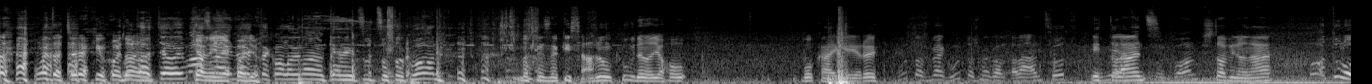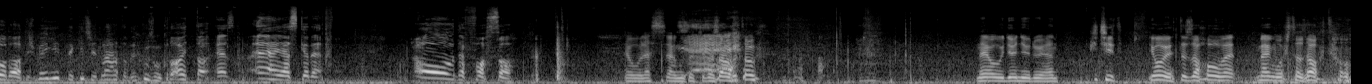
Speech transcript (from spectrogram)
Mutatja nekünk, hogy nagyon Mutatja, hogy kemények vagyunk. valami nagyon kemény cuccotok van. Na közben kiszállunk, hú de nagy a hó. Bokáig érő. Mutasd meg, mutasd meg a, a láncot. Itt a lánc. Van. Stabilan áll. A túloldalt is még itt egy kicsit látod, hogy húzunk rajta, ez elhelyezkedett. Ó, de fasza. Jó lesz, megmutatjuk az autót. Ne úgy gyönyörűen. Kicsit jó jött ez a hó, mert megmosta az autó.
